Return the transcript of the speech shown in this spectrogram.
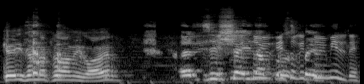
¿Qué dicen nuestros amigos? A ver. A ver, dice Sheila Eso que estoy humilde.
